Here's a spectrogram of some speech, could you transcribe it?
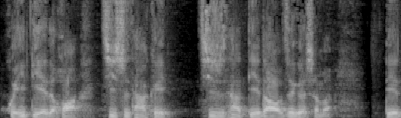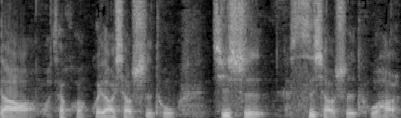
回跌的话，即使它可以，即使它跌到这个什么，跌到我再回回到小时图，即使。四小时图好了，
